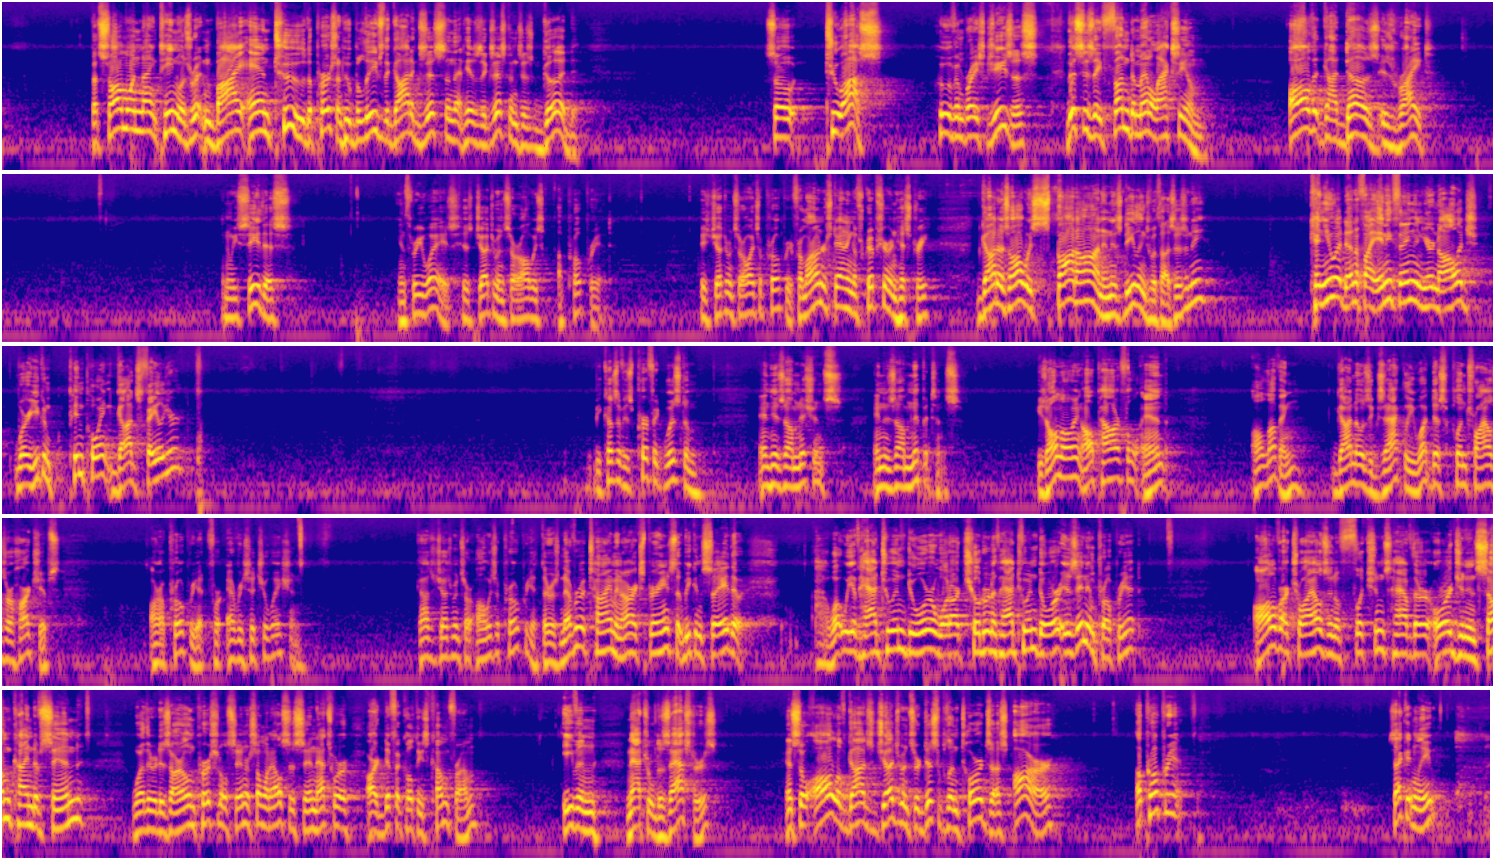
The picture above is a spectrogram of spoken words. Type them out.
But Psalm 119 was written by and to the person who believes that God exists and that his existence is good. So, to us who have embraced Jesus, this is a fundamental axiom. All that God does is right. And we see this in three ways. His judgments are always appropriate. His judgments are always appropriate. From our understanding of Scripture and history, God is always spot on in his dealings with us, isn't he? Can you identify anything in your knowledge where you can pinpoint God's failure? Because of his perfect wisdom and his omniscience and his omnipotence. He's all knowing, all powerful, and all loving. God knows exactly what discipline, trials, or hardships are appropriate for every situation. God's judgments are always appropriate. There is never a time in our experience that we can say that uh, what we have had to endure, what our children have had to endure, is inappropriate. All of our trials and afflictions have their origin in some kind of sin, whether it is our own personal sin or someone else's sin. That's where our difficulties come from, even natural disasters. And so all of God's judgments or discipline towards us are appropriate. Secondly,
